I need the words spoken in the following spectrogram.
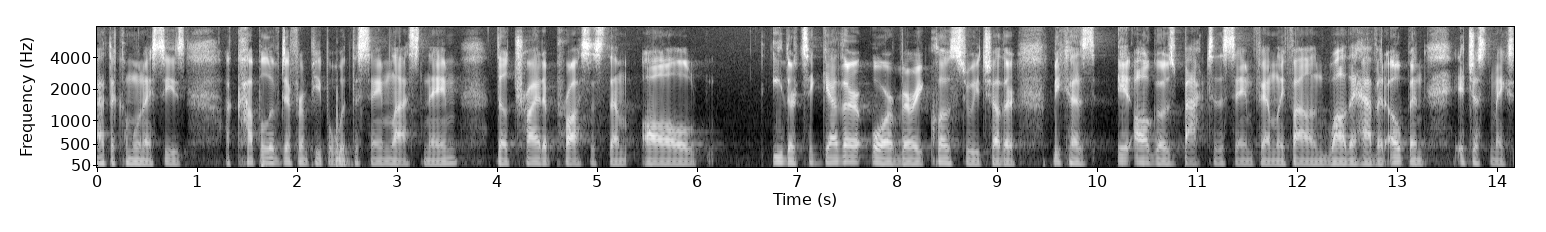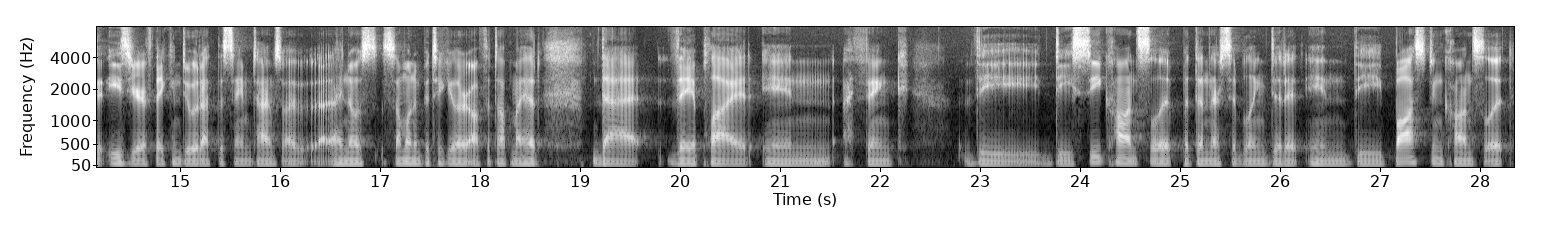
at the comune sees a couple of different people with the same last name, they'll try to process them all either together or very close to each other because it all goes back to the same family file. And while they have it open, it just makes it easier if they can do it at the same time. So I, I know someone in particular off the top of my head that they applied in, I think, the DC consulate, but then their sibling did it in the Boston consulate,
